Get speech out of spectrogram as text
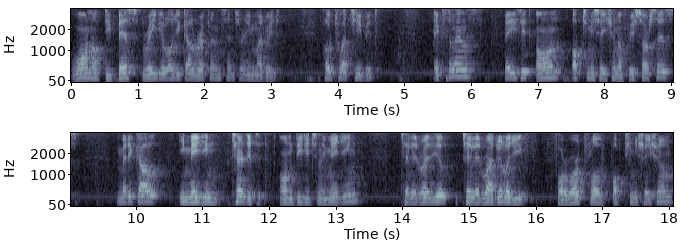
one of the best radiological reference centers in Madrid. How to achieve it? Excellence based on optimization of resources, medical imaging targeted on digital imaging, teleradio teleradiology for workflow optimization,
